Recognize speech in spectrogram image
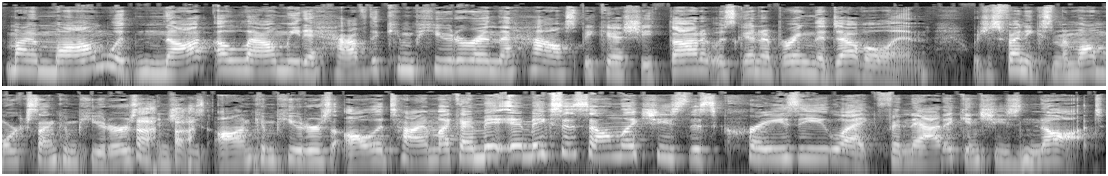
My mom would not allow me to have the computer in the house because she thought it was going to bring the devil in, which is funny because my mom works on computers and she's on computers all the time. Like, I ma- it makes it sound like she's this crazy, like, fanatic, and she's not.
